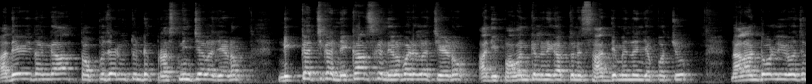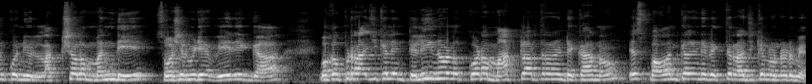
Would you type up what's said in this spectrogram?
అదేవిధంగా తప్పు జరుగుతుంటే ప్రశ్నించేలా చేయడం నిక్కచ్చిగా నికార్స్గా నిలబడేలా చేయడం అది పవన్ కళ్యాణ్ గారితోనే సాధ్యమైందని చెప్పొచ్చు. నాలాంటి వాళ్ళు ఈ రోజున కొన్ని లక్షల మంది సోషల్ మీడియా వేదికగా ఒకప్పుడు రాజకీయాలను తెలియని వాళ్ళకి కూడా మాట్లాడుతున్నారంటే కారణం ఎస్ పవన్ కళ్యాణ్ అనే వ్యక్తి రాజకీయాల్లో ఉండడమే.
